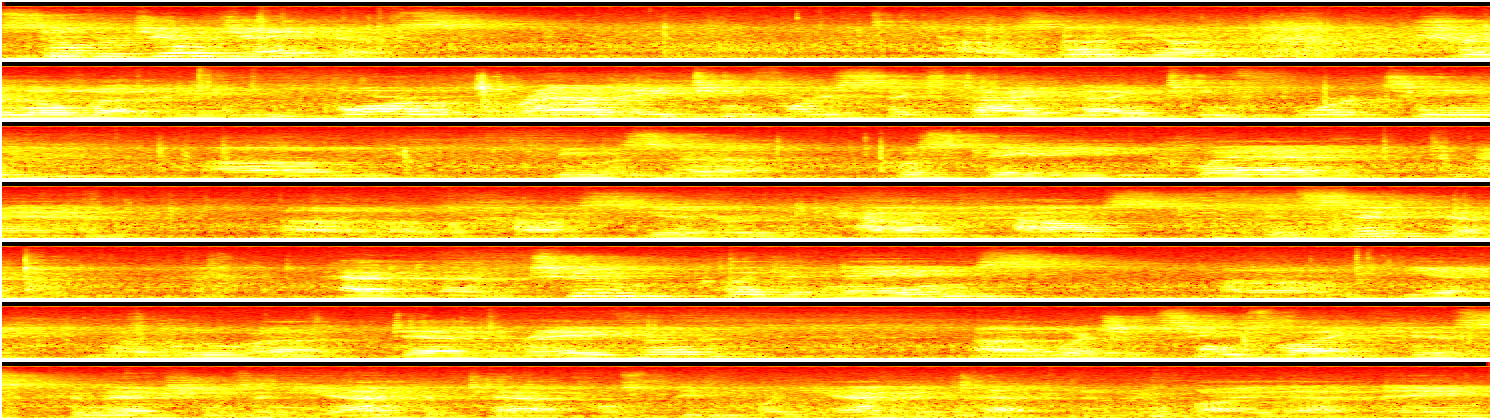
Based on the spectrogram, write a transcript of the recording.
Silver Jim Jacobs? Uh, some of you I'm sure know, but he was born around 1846, died 1914. Um, he was a Koosk'eidí clan man um, of a X̱aas Hít or cow house in Sitka. Had uh, two Tlingit names. Um, he had Nalu, dead raven, uh, which it seems like his connections in Yakutat, most people in Yakutat knew him by that name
